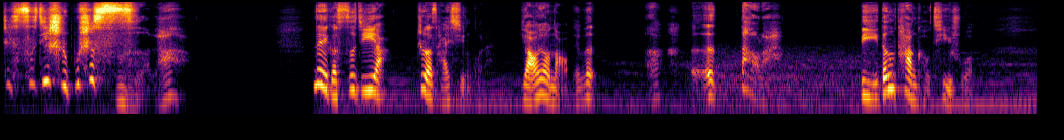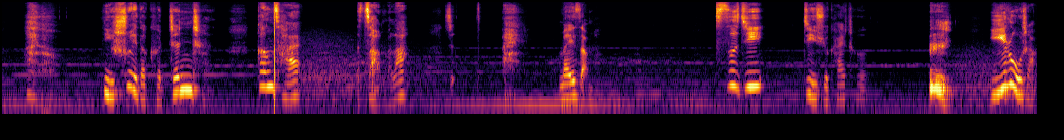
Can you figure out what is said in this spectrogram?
这司机是不是死了。那个司机呀，这才醒过来，摇摇脑袋问：“啊，呃，到了。”李登叹口气说：“。”你睡得可真沉，刚才怎么了？这，哎，没怎么。司机继续开车，一路上，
